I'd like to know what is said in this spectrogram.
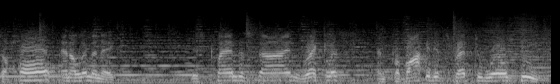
to halt and eliminate this clandestine, reckless, and provocative threat to world peace.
